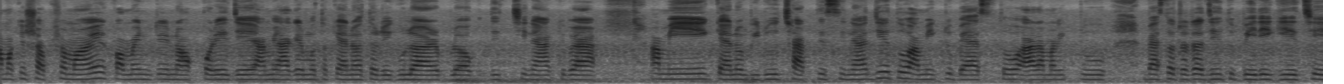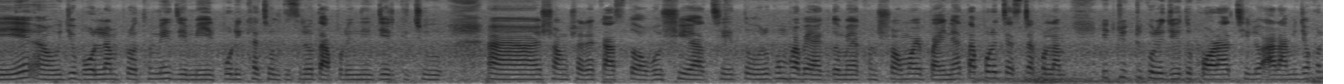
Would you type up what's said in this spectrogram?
আমাকে সব সময় কমেন্টে নক করে যে, আমি আগের মতো কেন এত রেগুলার ব্লগ দিচ্ছি না? কিংবা আমি কেন ভিডিও ছাড়তেছি না? যেহেতু আমি একটু ব্যস্ত আর আমার একটু ব্যস্ততাটা যেহেতু বেড়ে গিয়েছে ওই যে বললাম প্রথমে যে মেয়ের পরীক্ষা চলতেছিল, তারপরে নিজের কিছু সংসারের কাজ তো অবশ্যই আছে, তো ওরকমভাবে একদমই এখন সময় পাই না। তারপরে চেষ্টা করলাম একটু একটু করে যেহেতু করা ছিল আর আমি যখন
